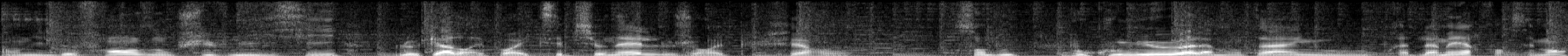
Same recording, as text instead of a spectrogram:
en Ile-de-France donc je suis venu ici. Le cadre n'est pas exceptionnel, j'aurais pu faire euh, sans doute beaucoup mieux à la montagne ou près de la mer forcément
